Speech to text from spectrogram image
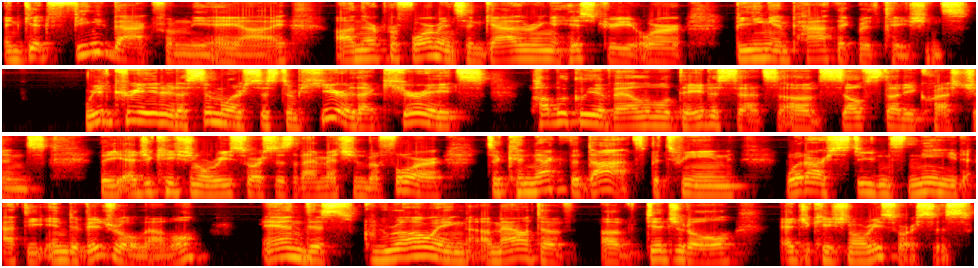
and get feedback from the AI on their performance in gathering a history or being empathic with patients. We've created a similar system here that curates publicly available data sets of self-study questions, the educational resources that I mentioned before, to connect the dots between what our students need at the individual level and this growing amount of, of digital educational resources.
